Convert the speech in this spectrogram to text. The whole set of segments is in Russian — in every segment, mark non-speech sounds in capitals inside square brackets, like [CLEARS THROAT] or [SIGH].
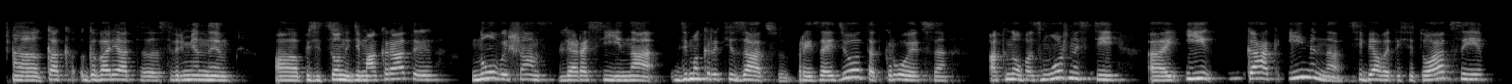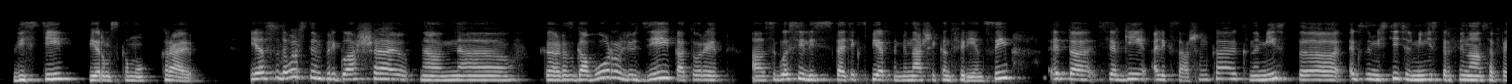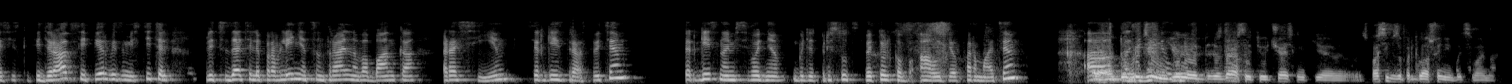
как говорят современные оппозиционные демократы, новый шанс для России на демократизацию произойдет, откроется окно возможностей. И как именно себя в этой ситуации вести Пермскому краю. Я с удовольствием приглашаю на, к разговору людей, которые а, согласились стать экспертами нашей конференции. Это Сергей Алексашенко, экономист, э, экс-заместитель министра финансов Российской Федерации, первый заместитель председателя правления Центрального банка России. Сергей, здравствуйте. Сергей с нами сегодня будет присутствовать только в аудиоформате. А, а, Добрый день, Юлия. Здравствуйте, участники. Спасибо за приглашение быть с вами.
